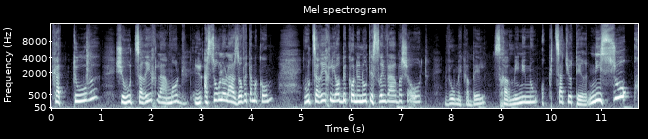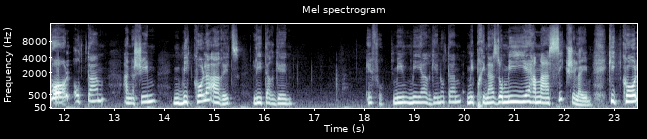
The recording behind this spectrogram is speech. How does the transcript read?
כתוב שהוא צריך לעמוד, אסור לו לעזוב את המקום, הוא צריך להיות בכוננות 24 שעות, והוא מקבל שכר מינימום או קצת יותר. ניסו כל אותם אנשים מכל הארץ להתארגן. איפה? מי, מי יארגן אותם? מבחינה זו, מי יהיה המעסיק שלהם? כי כל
